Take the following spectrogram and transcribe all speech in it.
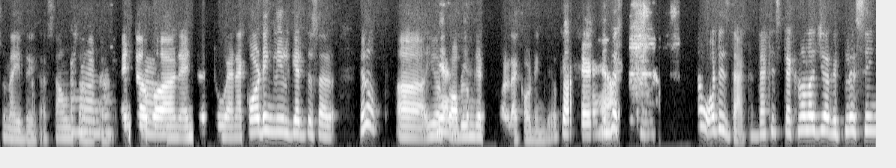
सुनाई देगा sound sound hmm, enter hmm. one enter two and accordingly you'll get this uh, you know uh, your Yeah. problem gets solved accordingly okay In yeah. the- so what is that that is technology are replacing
